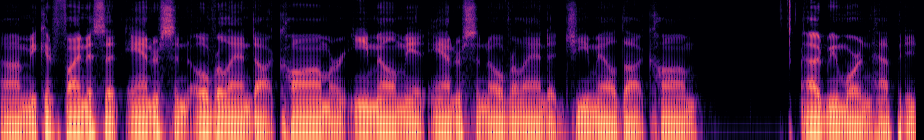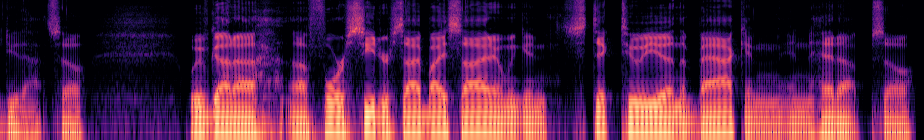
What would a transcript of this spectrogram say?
Um, you can find us at andersonoverland.com or email me at andersonoverland at gmail.com. I would be more than happy to do that. So we've got a, a four seater side by side, and we can stick two of you in the back and, and head up. So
